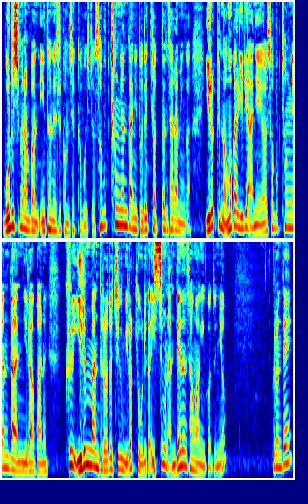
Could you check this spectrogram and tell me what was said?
모르시면 한번 인터넷을 검색해 보십시오. 서북 청년단이 도대체 어떤 사람인가. 이렇게 넘어갈 일이 아니에요. 서북 청년단이라고 하는 그 이름만 들어도 지금 이렇게 우리가 있으면 안 되는 상황이거든요. 그런데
